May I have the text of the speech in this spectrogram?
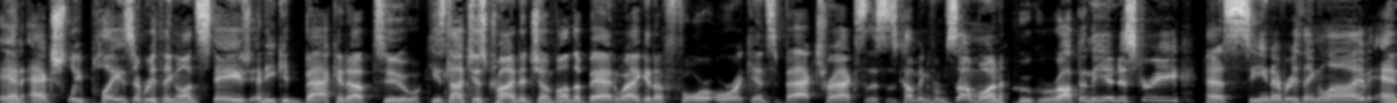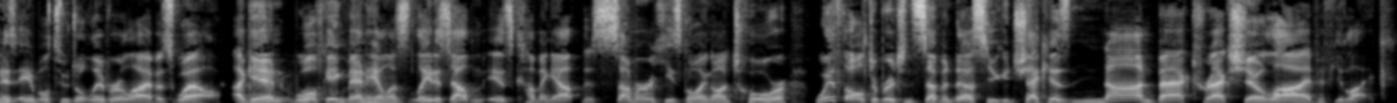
and actually plays everything on stage and he can back it up too. He's not just trying to jump on the bandwagon of for or against backtracks. This is coming from someone who grew up in the industry, has seen everything live, and is able to deliver live as well. Again, Wolfgang Van Halen's latest album is coming out this summer. He's going on tour with Alter Bridge and Sevendust, so you can check his non backtrack show live if you like.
